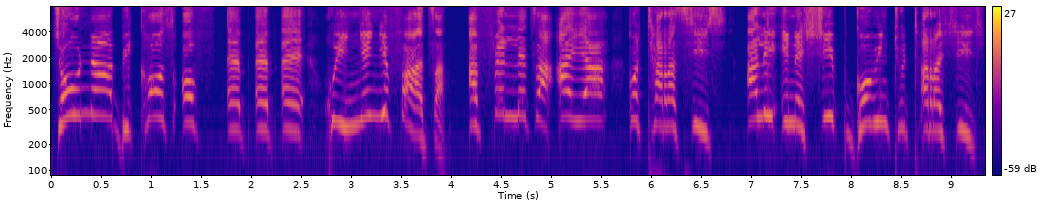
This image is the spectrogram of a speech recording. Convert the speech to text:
Jonah, because of go inyenyefatsa a feleletsa a ya ko Tarashish ali in a ship going to Tarashish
